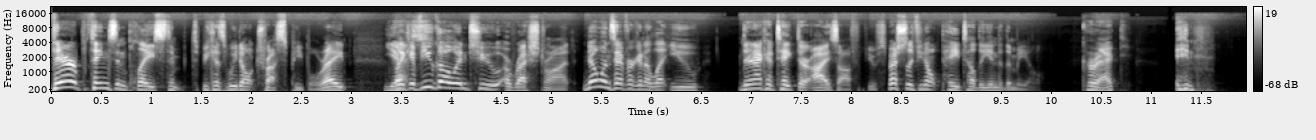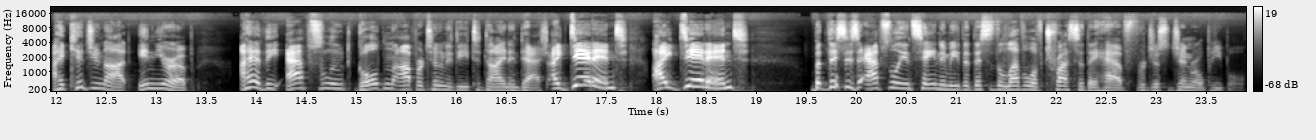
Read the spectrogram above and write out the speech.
there are things in place to, because we don't trust people, right? Like if you go into a restaurant, no one's ever going to let you. They're not going to take their eyes off of you, especially if you don't pay till the end of the meal. correct. In, I kid you not, in Europe, I had the absolute golden opportunity to dine and dash. I didn't. I didn't. But this is absolutely insane to me that this is the level of trust that they have for just general people.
